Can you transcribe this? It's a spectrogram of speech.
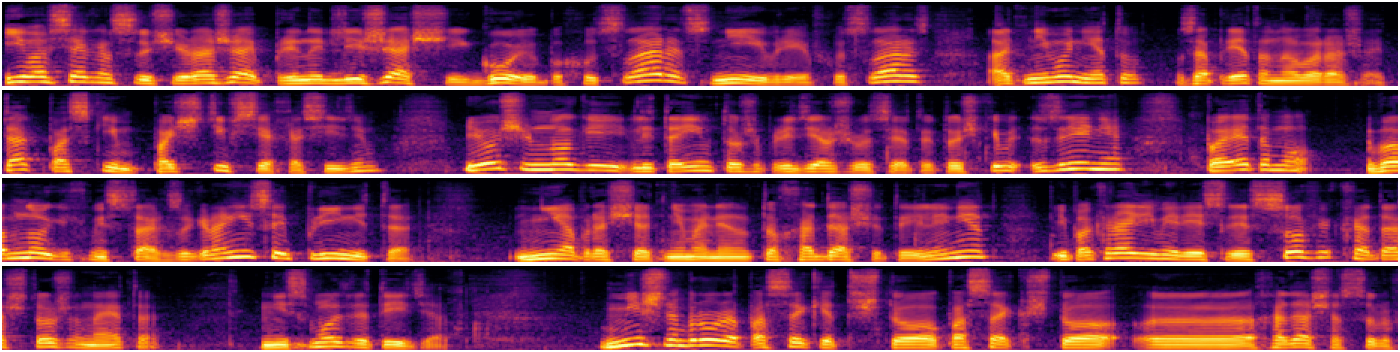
И, во всяком случае, урожай, принадлежащий Гою Бахуцларец, не евреев Хуцларец, от него нет запрета на урожай. Так паским почти все хасидим, и очень многие литаим тоже придерживаются этой точки зрения, поэтому во многих местах за границей принято не обращать внимания на то, хадаш это или нет, и, по крайней мере, если есть софик хадаш, тоже на это не смотрят и едят. Мишна Брура посекет, что, посек, что э, Хадаш Асур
